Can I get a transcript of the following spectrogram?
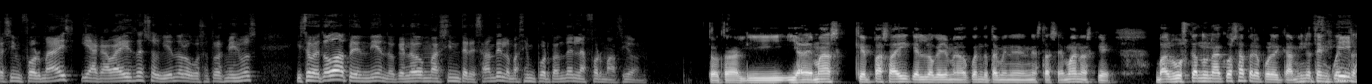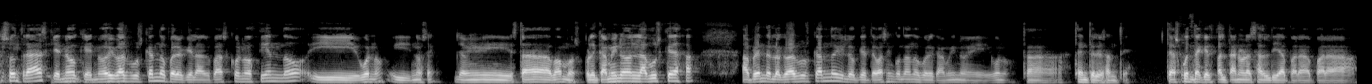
os informáis y acabáis resolviéndolo vosotros mismos y sobre todo aprendiendo, que es lo más interesante y lo más importante en la formación. Total. Y, y además, ¿qué pasa ahí? Que es lo que yo me he dado cuenta también en estas semanas, que vas buscando una cosa, pero por el camino te Sí. encuentras otras que no, que no ibas buscando, pero que las vas conociendo y bueno, y no sé, y a mí está, vamos, por el camino en la búsqueda aprendes lo que vas buscando y lo que te vas encontrando por el camino y bueno, está, está interesante. Te das cuenta que faltan horas al día para, para,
